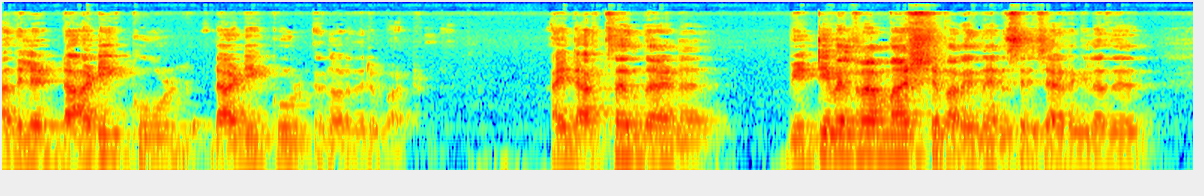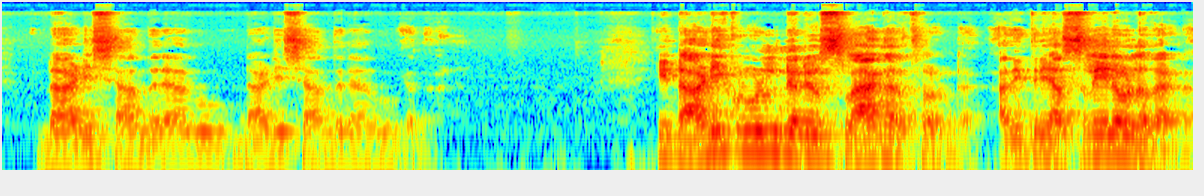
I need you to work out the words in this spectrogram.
അതിലെ ഡാഡി കൂൾ ഡാഡി കൂൾ എന്ന് പറഞ്ഞൊരു പാട്ടുണ്ട്. അതിന്റെ അർത്ഥം എന്താണ്? വി ടി ബൽറാം മാഷ് പറയുന്ന അനുസരിച്ചാണെങ്കിൽ അത് ഡാഡി ശാന്തരാകൂ ഡാഡി ശാന്തനാകൂ എന്നാണ് ഈ ഡാഡി ക്രൂളിന്റെ ഒരു സ്ലാങ് അർത്ഥമുണ്ട്. അത് ഇത്തിരി അശ്ലീലമുള്ളതാണ്.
